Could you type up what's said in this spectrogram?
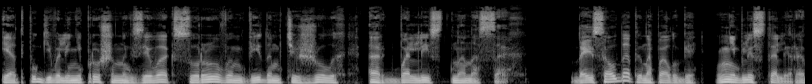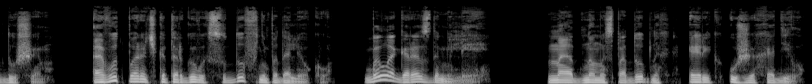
и отпугивали непрошенных зевак суровым видом тяжелых аркбаллист на носах. Да и солдаты на палубе не блистали радушием. А вот парочка торговых судов неподалеку была гораздо милее. На одном из подобных Эрик уже ходил.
